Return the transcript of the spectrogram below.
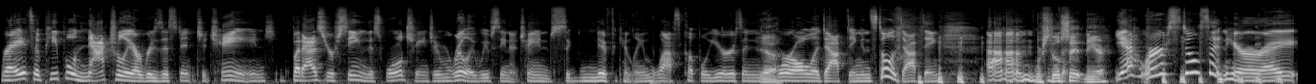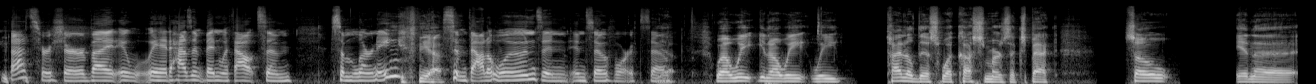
right? So people naturally are resistant to change, but as you're seeing this world change, and really we've seen it change significantly in the last couple of years, and Yeah. we're all adapting and still adapting. um, We're still sitting here. yeah, we're still sitting here, right? That's for sure. But it, it hasn't been without some some learning, Yeah. some battle wounds, and and so forth. So Yeah. Well, we you know we we titled this "What Customers Expect." So, in a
